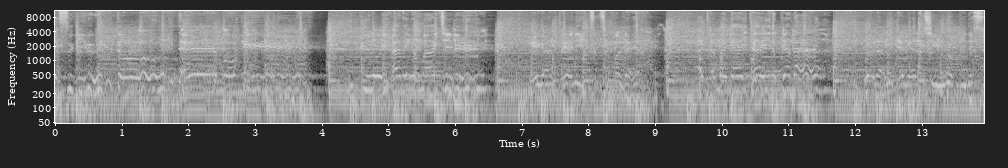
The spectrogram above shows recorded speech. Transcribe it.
ざすぎるどうでです。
